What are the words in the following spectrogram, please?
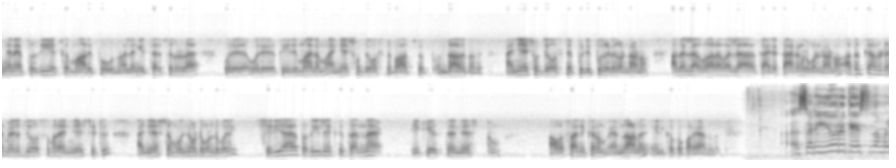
ഇങ്ങനെ പ്രതിയൊക്കെ മാറിപ്പോകുന്നു? അല്ലെങ്കിൽ ഇത്തരത്തിലുള്ള ഒരു ഒരു തീരുമാനം അന്വേഷണ ഉദ്യോഗസ്ഥന്റെ ഭാഗത്ത് ഉണ്ടാകുന്നത്? അന്വേഷണ ഉദ്യോഗസ്ഥന്റെ പിടിപ്പുകേട് കൊണ്ടാണോ? അതല്ല വേറെ വല്ല കാരണങ്ങൾ കൊണ്ടാണോ? അതൊക്കെ അവരുടെ മേലുദ്യോഗസ്ഥന്മാരെ അന്വേഷിച്ചിട്ട് അന്വേഷണം മുന്നോട്ട് കൊണ്ടുപോയി ശരിയായ പ്രതിയിലേക്ക് തന്നെ ഈ കേസിന്റെ അന്വേഷണം അവസാനിക്കണം എന്നാണ് എനിക്കൊക്കെ പറയാനുള്ളത്. സർ ഈ ഒരു കേസ് നമ്മൾ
